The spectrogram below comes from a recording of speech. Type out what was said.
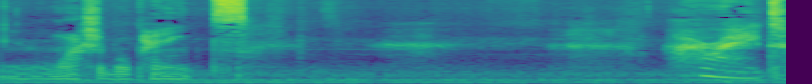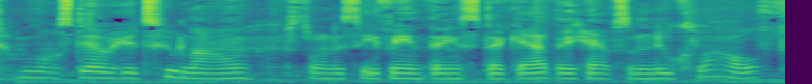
Washable paints. All right we won't stay over here too long. Just wanted to see if anything stuck out. They have some new cloth.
